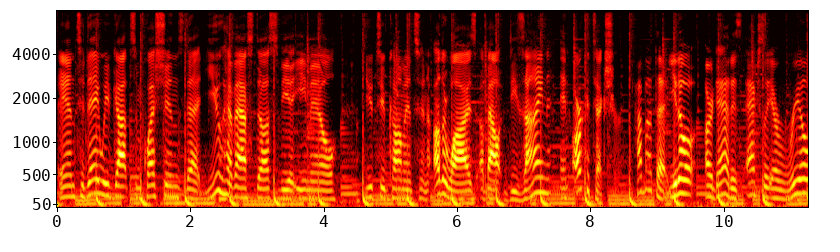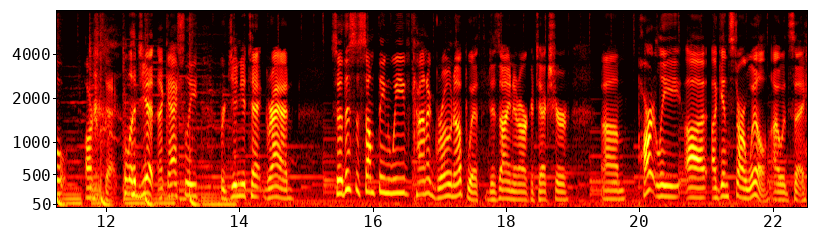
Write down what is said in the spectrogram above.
And today we've got some questions that you have asked us via email, YouTube comments, and otherwise about design and architecture. How about that? You know, our dad is actually a real architect. Legit, like actually Virginia Tech grad. So this is something we've kind of grown up with, design and architecture, um, partly uh, against our will, I would say.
